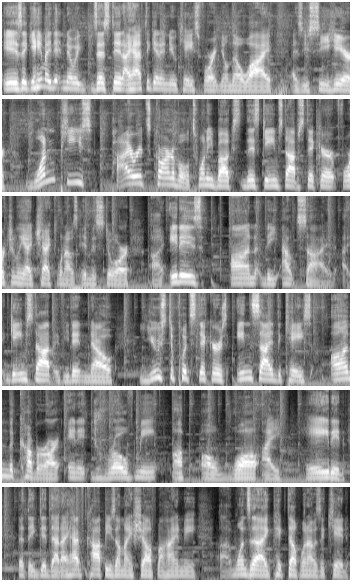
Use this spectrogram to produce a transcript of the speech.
is a game I didn't know existed. I have to get a new case for it. You'll know why as you see here. One Piece Pirates Carnival, 20 bucks. This GameStop sticker, fortunately, I checked when I was in the store. Uh, it is on the outside. Uh, GameStop, if you didn't know, used to put stickers inside the case on the cover art, and it drove me up a wall. I hated that they did that. I have copies on my shelf behind me, uh, ones that I picked up when I was a kid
